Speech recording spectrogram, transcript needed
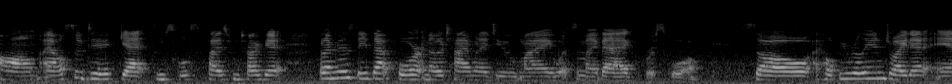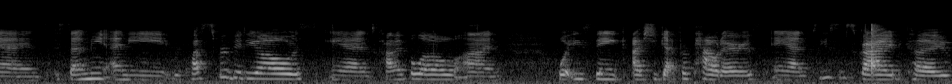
Um, I also did get some school supplies from Target, but I'm going to save that for another time when I do my what's in my bag for school. So I hope you really enjoyed it and send me any requests for videos and comment below on what you think I should get for powders and please subscribe because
